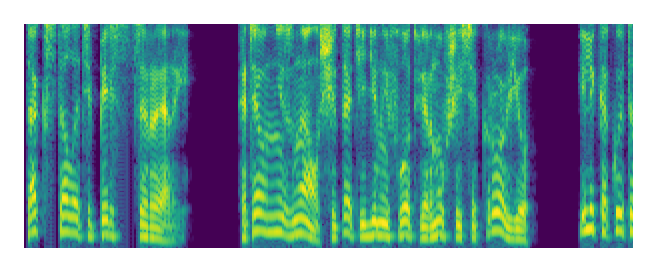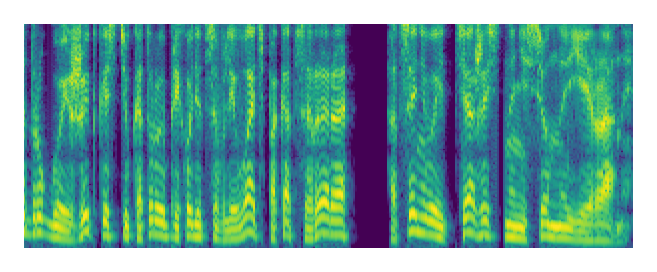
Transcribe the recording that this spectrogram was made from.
Так стало теперь с Церерой. Хотя он не знал, считать единый флот вернувшейся кровью или какой-то другой жидкостью, которую приходится вливать, пока Церера оценивает тяжесть нанесенной ей раны.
